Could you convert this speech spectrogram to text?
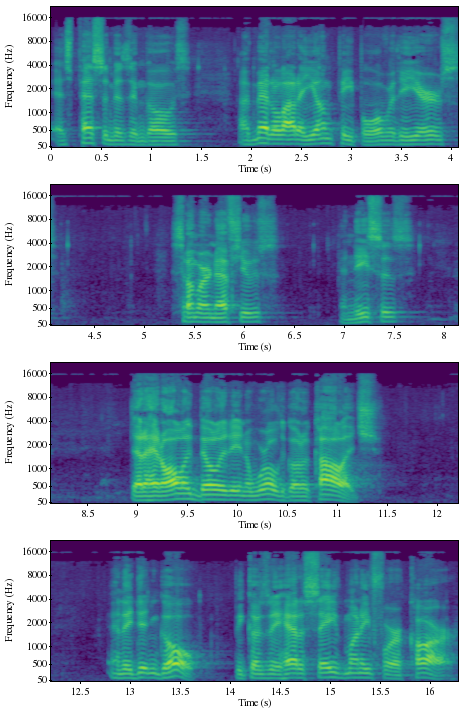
as pessimism goes, I've met a lot of young people over the years. Some are nephews and nieces that had all the ability in the world to go to college. And they didn't go because they had to save money for a car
